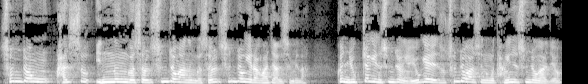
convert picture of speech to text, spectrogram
순종할 수 있는 것을 순종하는 것을 순종이라고 하지 않습니다. 그건 육적인 순종이에요. 육에서 순종할 수 있는 건 당연히 순종하죠.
